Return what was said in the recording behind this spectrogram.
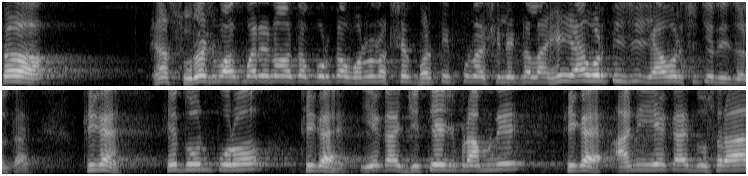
तर ह्या सूरज वाघमारे नावाचा पोरगा वनरक्षक भरतीत पुन्हा सिलेक्ट झाला. हे या यावर्षीचे रिझल्ट आहे. ठीक आहे? हे दोन पोरं ठीक आहे? एक आहे जितेश ब्राह्मणे ठीक आहे. आणि एक आहे दुसरा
